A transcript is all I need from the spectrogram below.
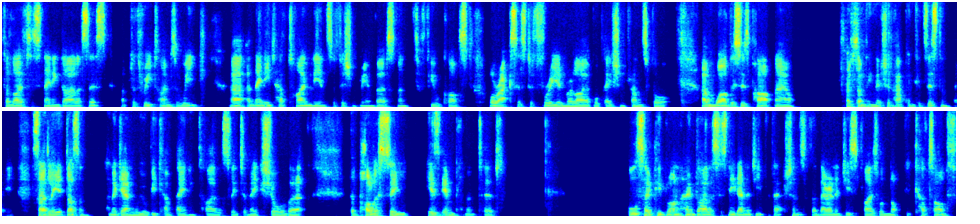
for life-sustaining dialysis up to three times a week uh, and they need to have timely and sufficient reimbursement for fuel cost or access to free and reliable patient transport. And while this is part now of something that should happen consistently, sadly it doesn't. And again, we will be campaigning tirelessly to make sure that the policy is implemented. Also, people on home dialysis need energy protection so that their energy supplies will not be cut off.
